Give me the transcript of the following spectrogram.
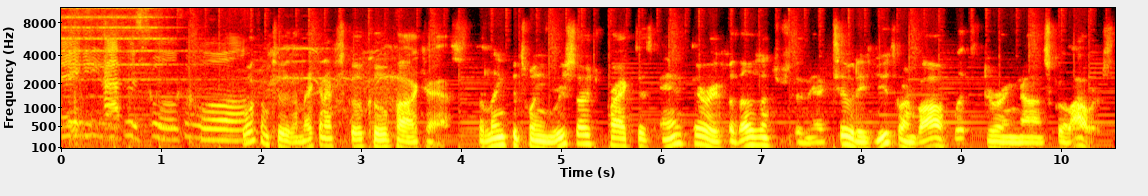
Cool. Welcome to the Making After School Cool podcast, the link between research, practice, and theory for those interested in the activities youth are involved with during non school hours.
